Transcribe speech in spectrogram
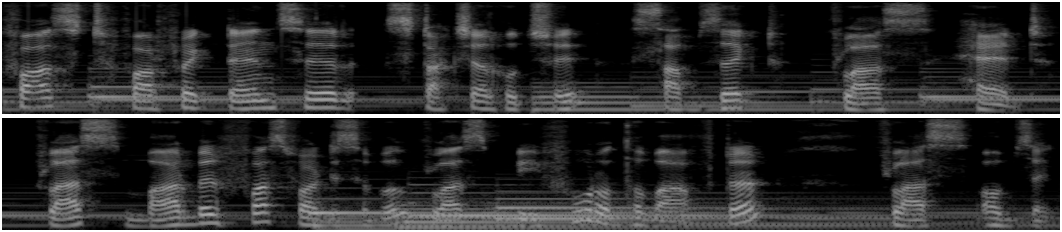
ফার্স্ট পারফেক্ট টেন্সের স্ট্রাকচার হচ্ছে সাবজেক্ট প্লাস হেড প্লাস ভার্বের ফার্স্ট পার্টিসিপল প্লাস বিফোর অথবা আফটার প্লাস অবজেক্ট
